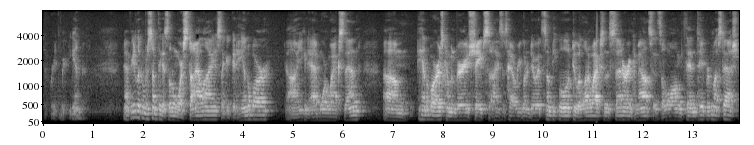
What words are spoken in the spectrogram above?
Separate the beard again. Now if you're looking for something that's a little more stylized, like a good handlebar, uh, you can add more wax then. Um, handlebars come in various shapes, sizes, however you want to do it. Some people do a lot of wax in the center and come out so it's a long, thin, tapered mustache.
